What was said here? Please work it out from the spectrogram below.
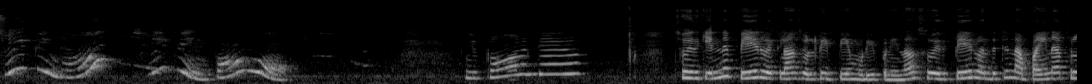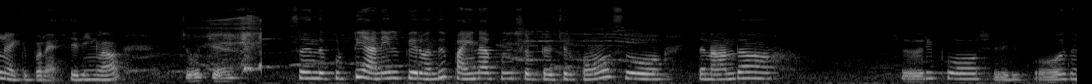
ஸ்லீப்பிங்டா ஸ்லீப்பிங் பாவம். இங்கே பாருங்க. ஸோ இதுக்கு என்ன பேர் வைக்கலாம்னு சொல்லிட்டு இப்பயே முடிவு பண்ணிடலாம். ஸோ இது பேர் வந்துட்டு நான் பைனாப்பிள்னு வைக்க போகிறேன் சரிங்களா? சூச்சே ஸோ இந்த குட்டி அணில் பேர் வந்து பைனாப்பிள்னு சொல்லிட்டு வச்சுருக்கோம். ஸோ இதை நான் தான் சரிப்போ சரிப்போ இது.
